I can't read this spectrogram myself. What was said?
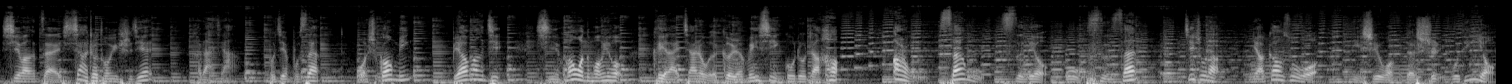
希望在下周同一时间和大家不见不散。我是光明，不要忘记，喜欢我的朋友可以来加入我的个人微信公众账号：二五三五四六五四三。记住了，你要告诉我你是我们的十里铺听友，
